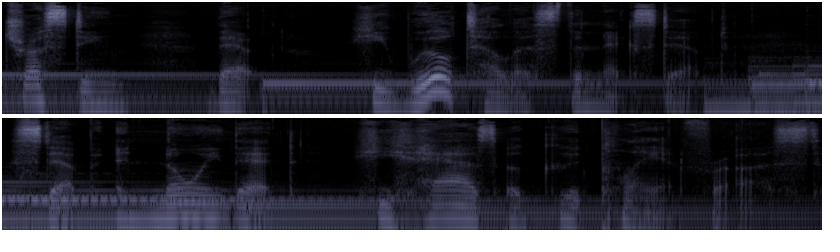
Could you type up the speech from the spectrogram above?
Trusting that He will tell us the next step, step, and knowing that he has a good plan for us.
